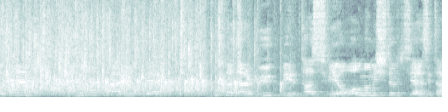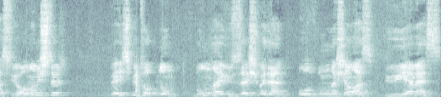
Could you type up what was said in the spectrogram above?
modern dünya tarihinde bu kadar büyük bir tasfiye olmamıştır, siyasi tasfiye olmamıştır. Ve hiçbir toplum bununla yüzleşmeden olgunlaşamaz, büyüyemez.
